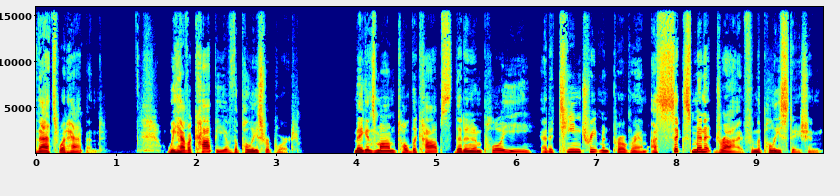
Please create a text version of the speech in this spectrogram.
that's what happened. We have a copy of the police report. Megan's mom told the cops that an employee at a teen treatment program, a six minute drive from the police station,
